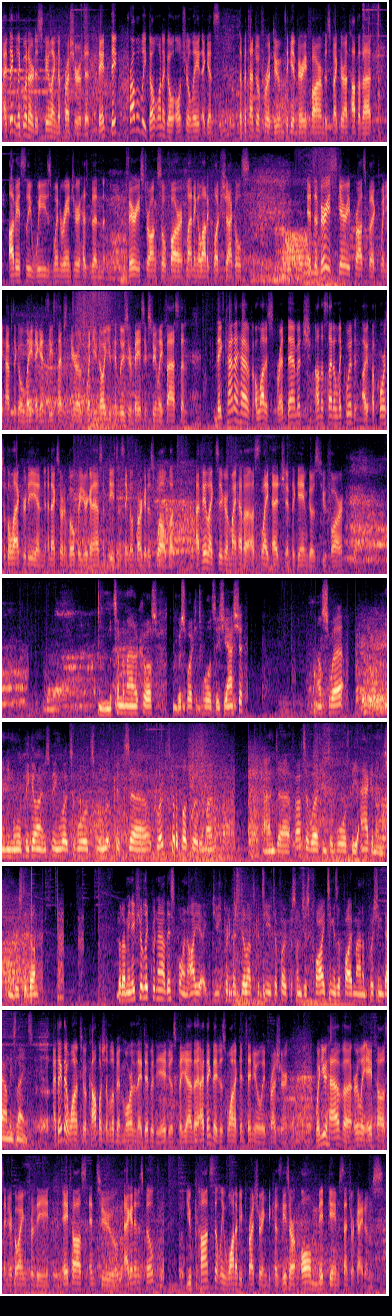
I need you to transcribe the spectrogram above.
I think Liquid are just feeling the pressure a bit. They, they probably don't want to go ultra late against the potential for a Doom to get very farmed, a Spectre on top of that. Obviously, w33's Wind Ranger has been very strong so far, landing a lot of clutch shackles. It's a very scary prospect when you have to go late against these types of heroes when you know you can lose your base extremely fast. And they kind of have a lot of spread damage on the side of Liquid. I, of course, with Alacrity and, and Exort you're going to have some decent single target as well, but I feel like Sigurd might have a, a slight edge if the game goes too far. The Timberman, of course, was working towards his Yasha. Elsewhere, any more big items being worked towards? We'll look at. Uh, Kuroky's got a Butcher at the moment. And uh, Fata working towards the Aghanims, point booster dump. But I mean, if you're Liquid now at this point, are you, you pretty much still have to continue to focus on just fighting as a five man and pushing down these lanes? I think they wanted to accomplish a little bit more than they did with the Aegis, but yeah, they, I think they just want to continually pressure. When you have uh, early Atos and you're going for the Atos into Aghanims build, you constantly want to be pressuring because these are all mid-game centric items.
